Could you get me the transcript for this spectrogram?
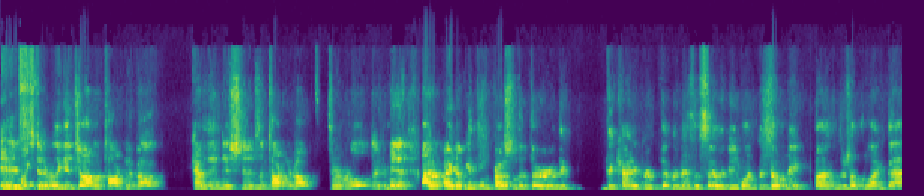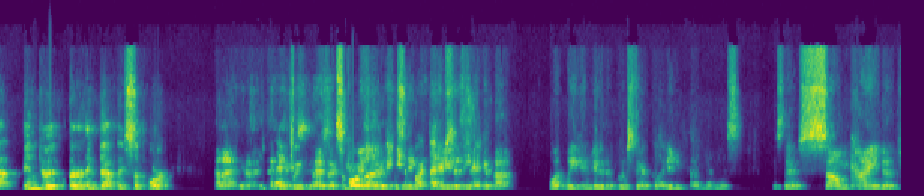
uh, Mike did a really good job of talking about kind of the initiatives and talking about terminal. I mean, I, I don't get the impression that they're the, the kind of group that would necessarily be wanting to donate funds or something like that into it, but I think definitely support. And I, you know, I think we, as a. Support commission, letters. we need to Support letters continue to Think about what we can do to boost airport income and is, is there some kind of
